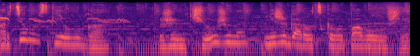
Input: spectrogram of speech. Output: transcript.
Артемовские луга. Жемчужина Нижегородского Поволжья.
